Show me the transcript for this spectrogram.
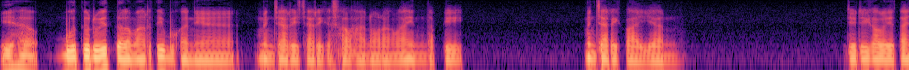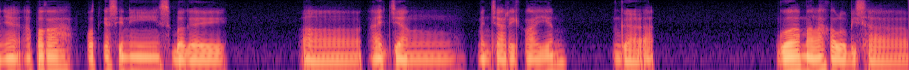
ya butuh duit dalam arti bukannya mencari-cari kesalahan orang lain, tapi mencari klien. Jadi kalau ditanya, apakah podcast ini sebagai uh, ajang mencari klien enggak gue malah kalau bisa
